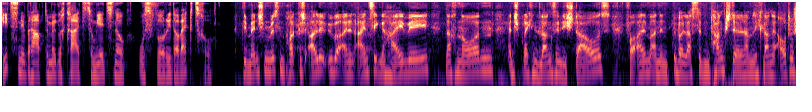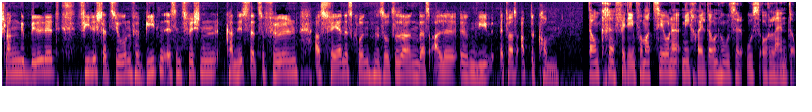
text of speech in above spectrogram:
Gibt es denn überhaupt eine Möglichkeit, um jetzt noch aus Florida wegzukommen? Die Menschen müssen praktisch alle über einen einzigen Highway nach Norden. Entsprechend lang sind die Staus. Vor allem an den überlasteten Tankstellen haben sich lange Autoschlangen gebildet. Viele Stationen verbieten es inzwischen, Kanister zu füllen, aus Fairnessgründen sozusagen, dass alle irgendwie etwas abbekommen. Danke für die Informationen, Michael Donhauser aus Orlando.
